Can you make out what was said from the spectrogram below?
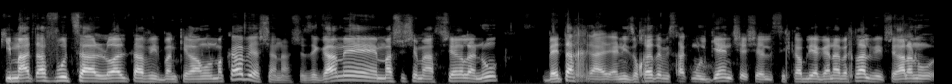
כמעט אף קבוצה לא עלתה והתבנקרה מול מכבי השנה, שזה גם אה, משהו שמאפשר לנו, בטח, אני זוכר את המשחק מול גן, של שיחקה בלי הגנה בכלל, ואפשרה לנו,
